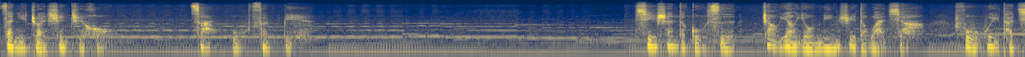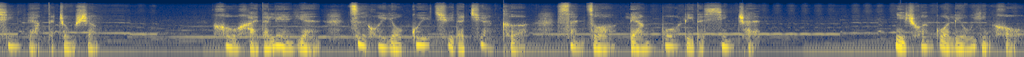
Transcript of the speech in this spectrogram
在你转身之后，再无分别。西山的古寺，照样有明日的晚霞。抚慰他清凉的钟声，后海的潋滟自会有归去的倦客，散作凉波里的星辰。你穿过流影后，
